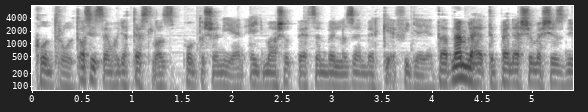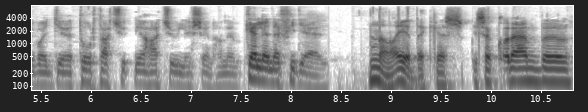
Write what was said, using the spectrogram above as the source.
kontrollt. Azt hiszem, hogy a Tesla az pontosan ilyen, egy másodpercen belül az ember kell figyeljen. Tehát nem lehet ebben SMS-ezni, vagy tortát sütni a hátsó ülésen, hanem kellene figyelni. Na, érdekes. És akkor ebből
